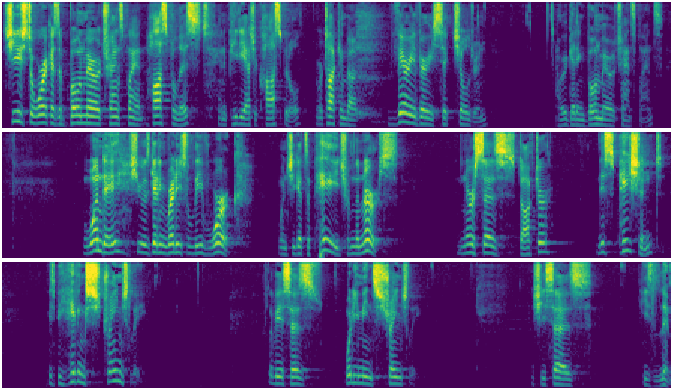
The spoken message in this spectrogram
She used to work as a bone marrow transplant hospitalist in a pediatric hospital. We're talking about very, very sick children who are getting bone marrow transplants. One day, she was getting ready to leave work when she gets a page from the nurse. The nurse says, Doctor, this patient is behaving strangely. Olivia says, What do you mean strangely? And she says, He's limp.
